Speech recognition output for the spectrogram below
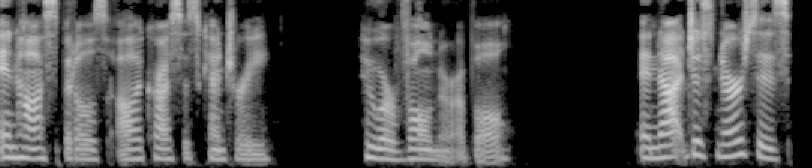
in hospitals all across this country who are vulnerable, and not just nurses,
